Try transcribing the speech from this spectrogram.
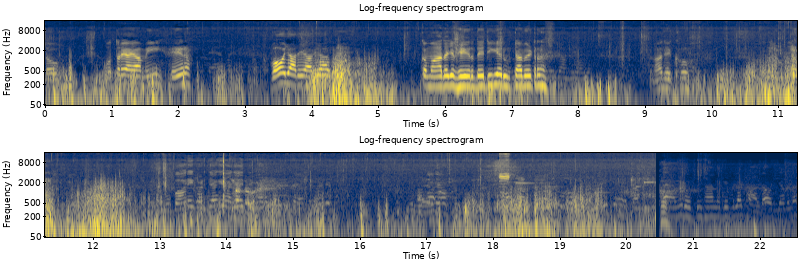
ਲਓ ਉਤਰ ਆਇਆ ਮੀਂਹ, ਫੇਰ। ਬਹੁਤ ਜ਼ਿਆਦਾ ਆ ਗਿਆ ਕਮਾਦ 'ਚ ਫੇਰਦੇ ਸੀਗੇ ਰੂਟਾਵੇਟਰ। ਆਹ ਦੇਖੋ, ਰੂਟਰ। ਬਾਹਰੇ ਖੜ ਜਾਾਂਗੇ, ਆ ਜਾ ਇੱਥੇ। ਖੜ ਰੋਟੀ ਖਾਣ ਲੱਗੇ ਪਹਿਲਾਂ ਖਾਲਦਾ ਉੱਠ ਜਾ ਪਹਿਲਾਂ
